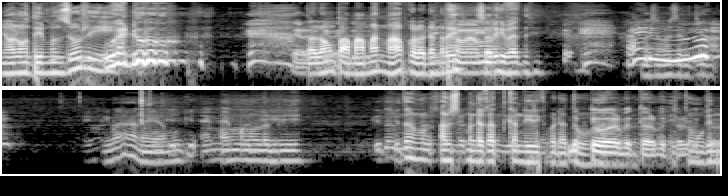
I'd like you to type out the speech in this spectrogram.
nyolong timun suri Waduh. tolong Pak Maman maaf kalau dengerin sorry banget Aduh. gimana ya mungkin emang lebih kita harus mendekatkan diri kepada Tuhan Betul, betul, betul. itu mungkin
